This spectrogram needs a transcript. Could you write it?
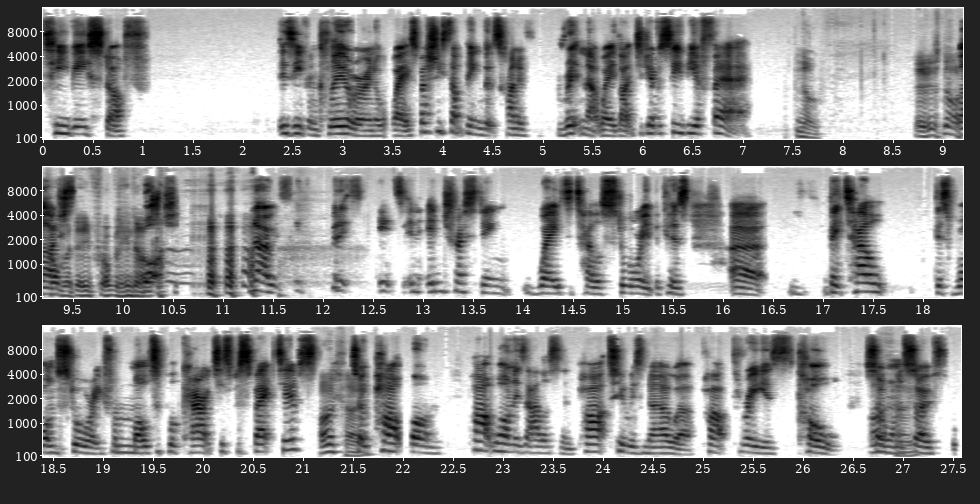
TV stuff is even clearer in a way, especially something that's kind of written that way. Like, did you ever see The Affair? No. If it's not a Well, just- comedy, probably not. watch no it's it, but it's it's an interesting way to tell a story because uh they tell this one story from multiple characters perspectives Okay. so part one part one is Alison part two is Noah part three is Cole so on and so forth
